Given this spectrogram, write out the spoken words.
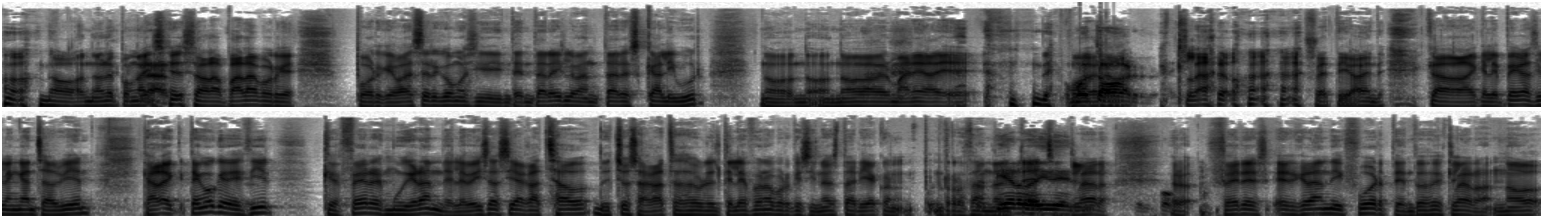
No, no, no le pongáis Claro. eso a la pala porque, porque va a ser como si intentarais levantar Excalibur. No, no, no va a haber manera de, de Como poder- Thor. Claro, efectivamente. Claro, a la que le pegas y le enganchas bien. Claro, tengo que decir que Fer es muy grande. Le veis así agachado. De hecho, se agacha sobre el teléfono porque si no estaría con- rozando el techo. del- claro. del. Pero Fer es, es grande y fuerte. Entonces, claro, no,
